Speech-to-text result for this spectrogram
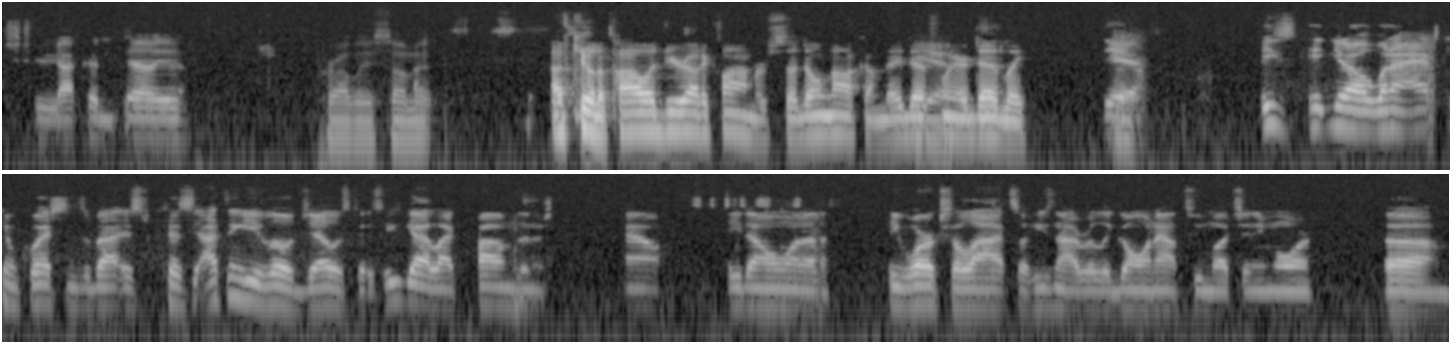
shoot, I couldn't tell you. Probably a summit. I've killed a pile of deer out of climbers, so don't knock them. They definitely Yeah. are deadly. Yeah. Yeah. He's, he, you know, when I ask him questions about it, because I think he's a little jealous because he's got like problems in his now. He don't want to. He works a lot, so he's not really going out too much anymore. Um,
